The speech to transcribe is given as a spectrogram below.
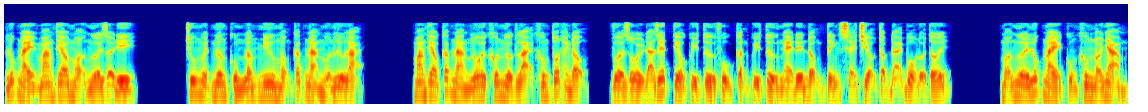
lúc này mang theo mọi người rời đi. Chu nguyệt nương cùng lâm như mộng các nàng muốn lưu lại. Mang theo các nàng lôi khôn ngược lại không tốt hành động, vừa rồi đã giết tiểu quỷ tử phụ cận quỷ tử nghe đến động tĩnh sẽ triệu tập đại bộ đội tới. Mọi người lúc này cũng không nói nhảm.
